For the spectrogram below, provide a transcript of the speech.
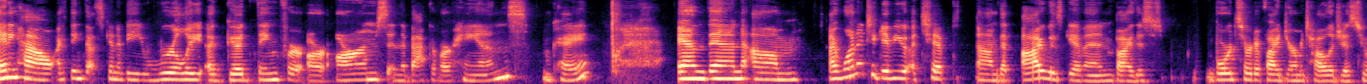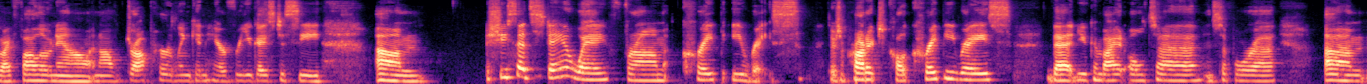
anyhow, I think that's going to be really a good thing for our arms and the back of our hands. Okay. And then um, I wanted to give you a tip um, that I was given by this board certified dermatologist who I follow now, and I'll drop her link in here for you guys to see. Um, she said, stay away from crepe erase. There's a product called crepe erase that you can buy at Ulta and Sephora. Um,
